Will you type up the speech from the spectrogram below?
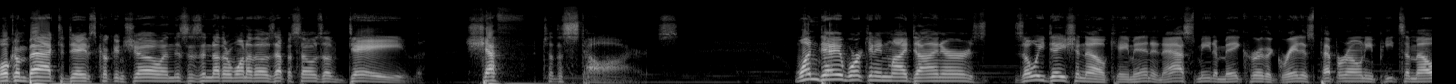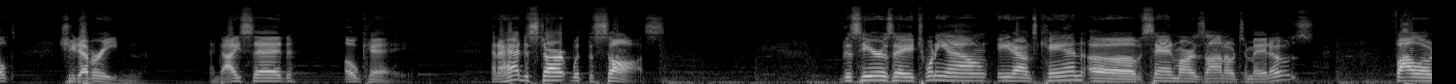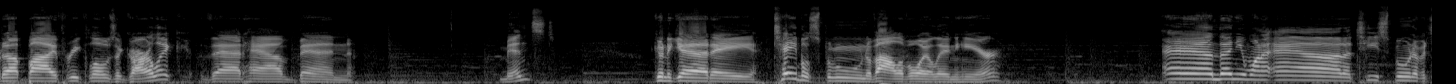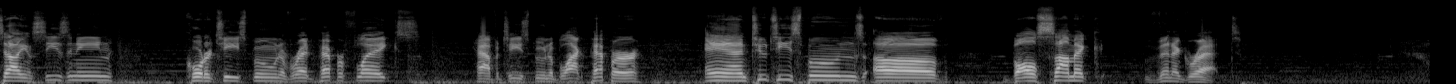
Welcome back to Dave's Cooking Show, and this is another one of those episodes of Dave, Chef to the Stars. One day, working in my diner, Zooey Deschanel came in and asked me to make her the greatest pepperoni pizza melt she'd ever eaten. And I said, okay. And I had to start with the sauce. This here is a 28 ounce can of San Marzano tomatoes followed up by three cloves of garlic that have been minced. Gonna get a tablespoon of olive oil in here. And then you want to add a teaspoon of Italian seasoning, quarter teaspoon of red pepper flakes, half a teaspoon of black pepper, and two teaspoons of balsamic vinaigrette.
